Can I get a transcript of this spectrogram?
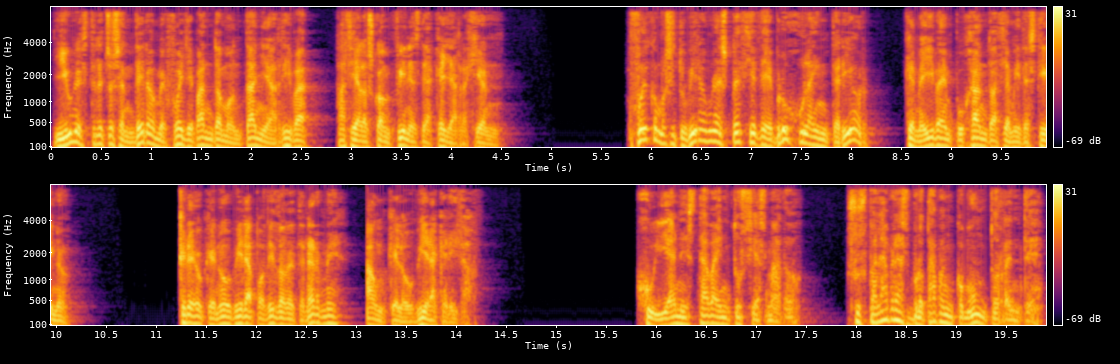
y un estrecho sendero me fue llevando montaña arriba hacia los confines de aquella región. Fue como si tuviera una especie de brújula interior que me iba empujando hacia mi destino. Creo que no hubiera podido detenerme, aunque lo hubiera querido. Julián estaba entusiasmado. Sus palabras brotaban como un torrente.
